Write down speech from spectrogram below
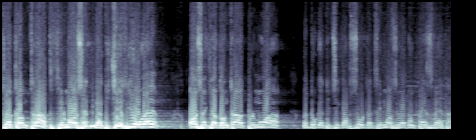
kjo kontratë firmoset nga të gjithë juve, ose kjo kontratë për mua më duke të qikë absurde të firmoset vetëm 5 veta.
